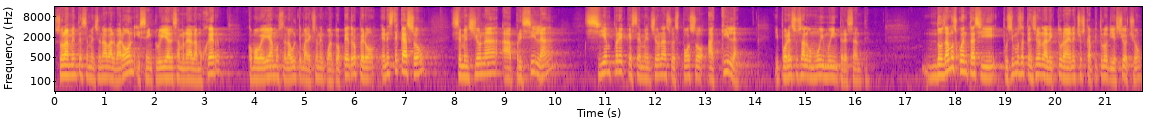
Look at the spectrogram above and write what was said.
solamente se mencionaba al varón y se incluía de esa manera a la mujer como veíamos en la última lección en cuanto a Pedro, pero en este caso se menciona a Priscila siempre que se menciona a su esposo Aquila, y por eso es algo muy, muy interesante. Nos damos cuenta, si pusimos atención a la lectura en Hechos capítulo 18,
